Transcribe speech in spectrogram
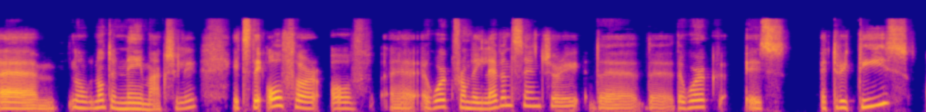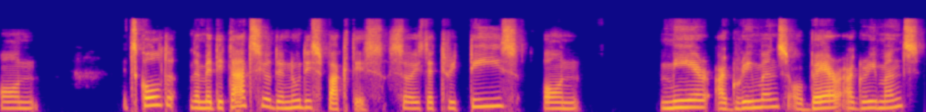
um, no, not a name actually. It's the author of uh, a work from the 11th century. The, the, the work is a treatise on, it's called the Meditatio de Nudis Pactis. So it's a treatise on mere agreements or bare agreements.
